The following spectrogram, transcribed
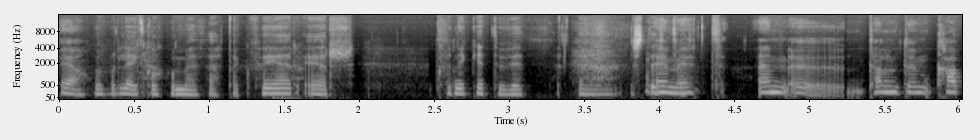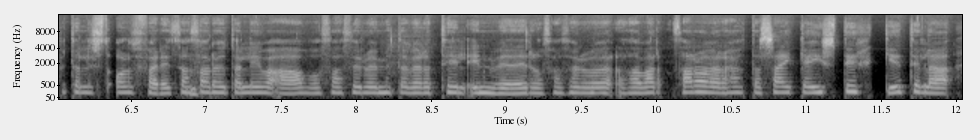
Já. og við erum að leika okkur með þetta hver er, hvernig getur við uh, styrta En uh, talandum kapitalist orðfæri það þarf auðvitað að lifa af og það þurfa einmitt að vera til innviðir og það þarf að það var, þarf að vera hægt að sækja í styrki til að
